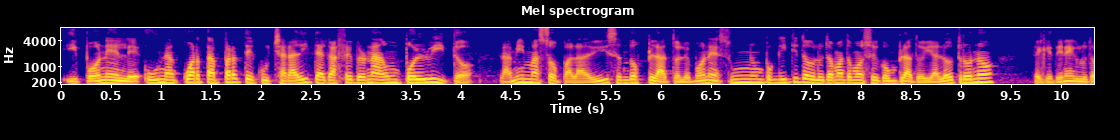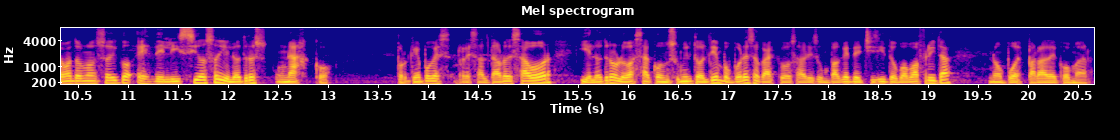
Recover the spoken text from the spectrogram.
y ponele una cuarta parte de cucharadita de café, pero nada, un polvito. La misma sopa, la dividís en dos platos, le pones un, un poquitito de glutamato monosódico a un plato y al otro no. El que tiene glutamato monosódico es delicioso y el otro es un asco. ¿Por qué? Porque es resaltador de sabor y el otro lo vas a consumir todo el tiempo. Por eso cada vez que vos abrís un paquete de chisito papa frita, no podés parar de comer.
